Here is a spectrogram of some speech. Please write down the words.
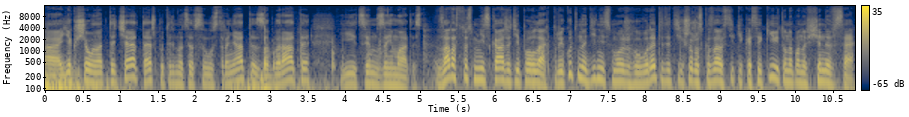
Е, Якщо вона тече, теж потрібно це все устраняти, забирати і цим займатися. Зараз хтось мені скаже, типу, Олег, про яку ти надійність можеш говорити? Ти тільки що розказав стільки косяків, і то, напевно, ще не все.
